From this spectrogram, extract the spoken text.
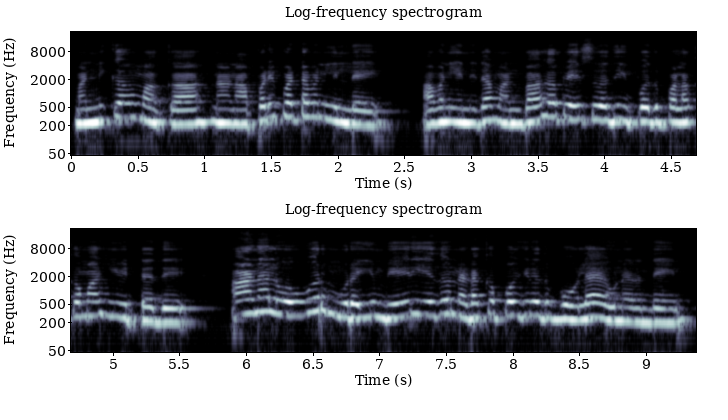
மன்னிக்கவும் அக்கா நான் அப்படிப்பட்டவன் இல்லை. அவன் என்னிடம் அன்பாக பேசுவது இப்போது பழக்கமாகிவிட்டது. ஆனால் ஒவ்வொரு முறையும் வேறு ஏதோ நடக்கப் போகிறது போல உணர்ந்தேன்.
